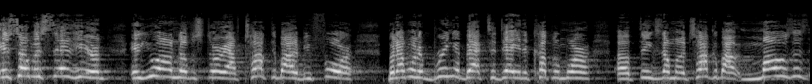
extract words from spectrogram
And so it said here, and you all know the story. I've talked about it before, but I want to bring it back today in a couple more uh, things I'm going to talk about. Moses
